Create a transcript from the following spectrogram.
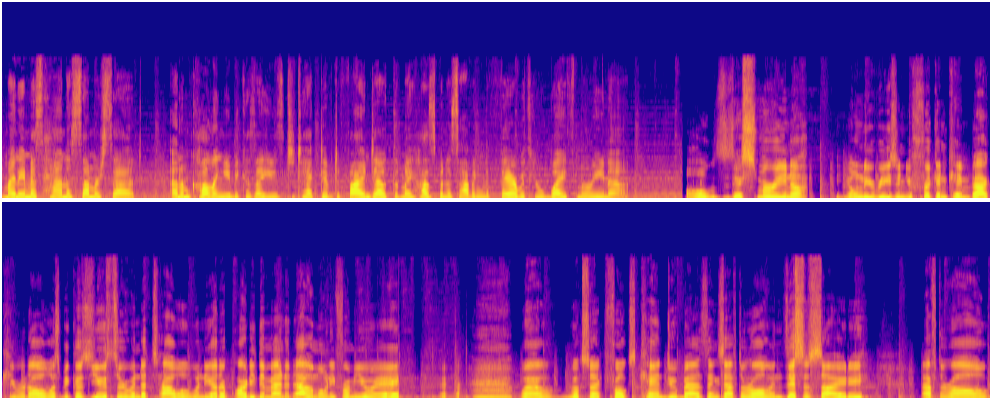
My name is Hannah Somerset, and I'm calling you because I used detective to find out that my husband is having an affair with your wife, Marina. Oh, this Marina? The only reason you frickin' came back here at all was because you threw in the towel when the other party demanded alimony from you, eh? well, looks like folks can't do bad things after all in this society. After all,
